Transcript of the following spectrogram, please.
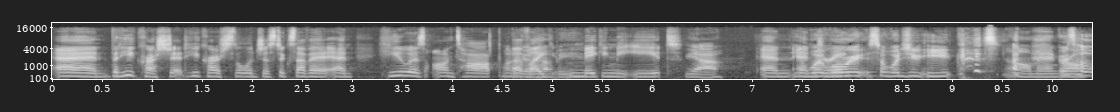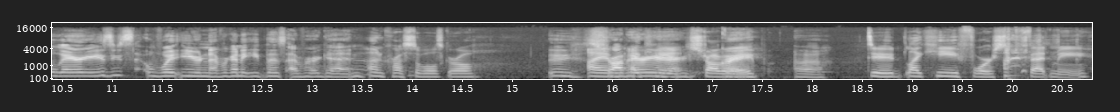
and but he crushed it. He crushed the logistics of it, and he was on top of like hubby. making me eat Yeah. and and what, what were, so what'd you eat? oh man, It was hilarious. You said, "What? You're never gonna eat this ever again." uncrustables, girl, Ooh, I am- I strawberry. Strawberry. grape? Uh, dude, like he force fed me.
